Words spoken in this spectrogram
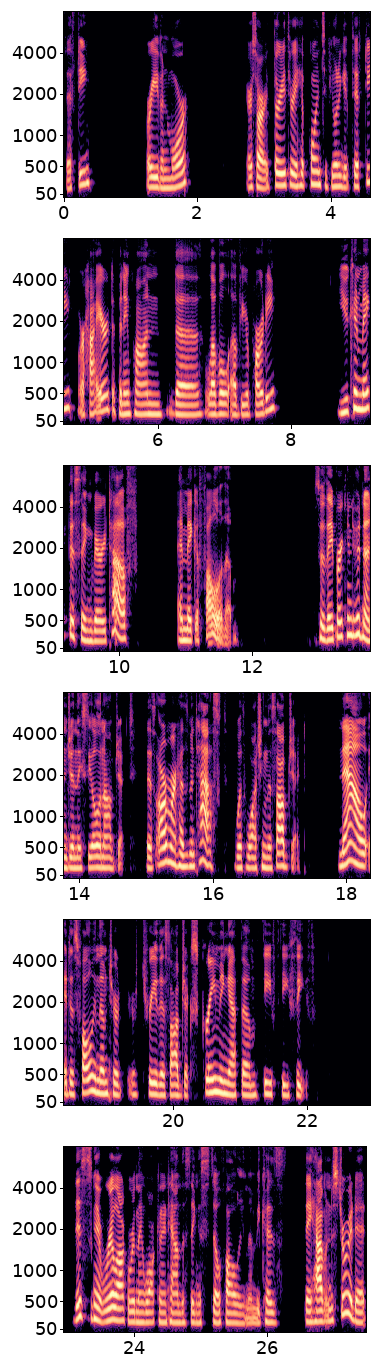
50 or even more, or sorry, 33 hit points if you want to get 50 or higher, depending upon the level of your party, you can make this thing very tough and make it follow them. So they break into a dungeon, they steal an object. This armor has been tasked with watching this object. Now it is following them to retrieve this object, screaming at them, thief, thief, thief. This is going to get real awkward when they walk into town. This thing is still following them because they haven't destroyed it.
